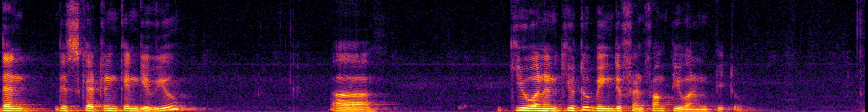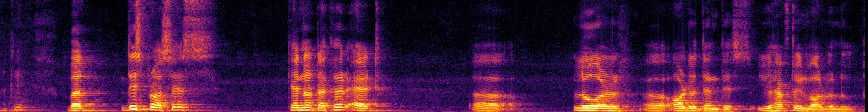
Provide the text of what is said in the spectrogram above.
Then this scattering can give you uh, Q1 and Q2 being different from P1 and P2. Okay, but this process cannot occur at uh, lower uh, order than this. You have to involve a loop.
